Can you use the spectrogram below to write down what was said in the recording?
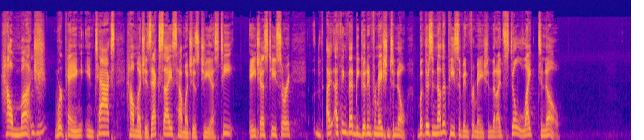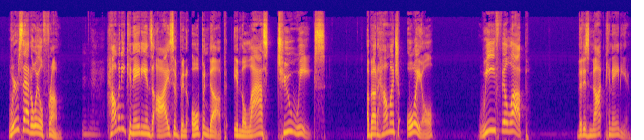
how much mm-hmm. we're paying in tax, how much is excise, how much is GST, HST, sorry. I, I think that'd be good information to know. But there's another piece of information that I'd still like to know. Where's that oil from? Mm-hmm. How many Canadians' eyes have been opened up in the last two weeks about how much oil we fill up that is not Canadian?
